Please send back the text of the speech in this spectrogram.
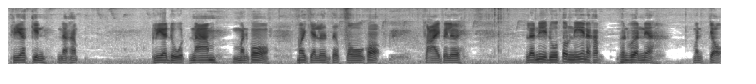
เพลียกินนะครับ เพลียดูดน้ำมันก็ ไม่เจริญเติบโตก็ตายไปเลย แล้วนี่ดูต้นนี้นะครับ เพื่อนๆเนี่ยมันเจาะ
